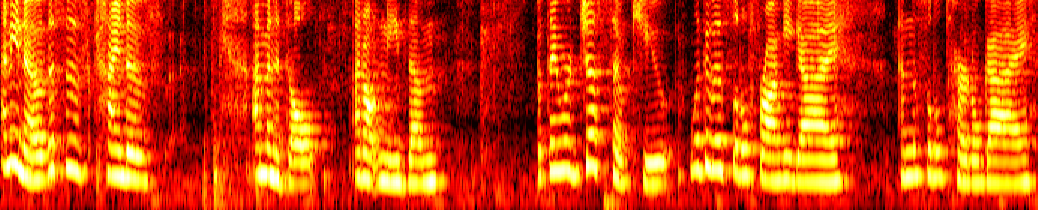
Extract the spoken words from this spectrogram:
And you know, this is kind of, I'm an adult, I don't need them. But they were just so cute. Look at this little froggy guy and this little turtle guy.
